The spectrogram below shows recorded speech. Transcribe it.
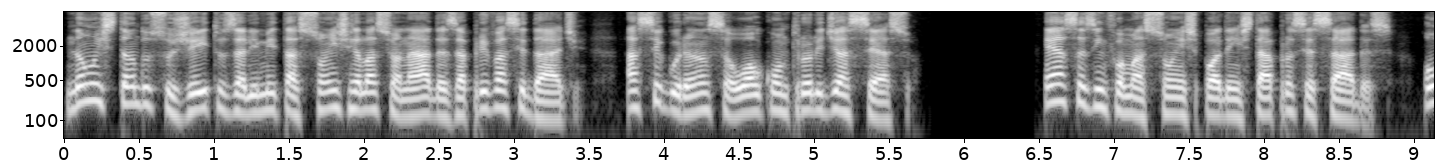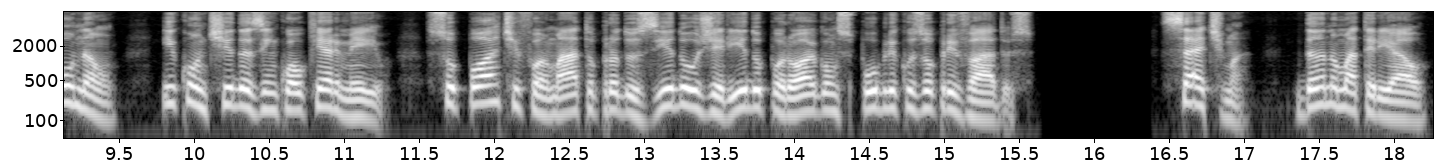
não estando sujeitos a limitações relacionadas à privacidade, à segurança ou ao controle de acesso. Essas informações podem estar processadas, ou não, e contidas em qualquer meio, suporte e formato produzido ou gerido por órgãos públicos ou privados. Sétima, dano material,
